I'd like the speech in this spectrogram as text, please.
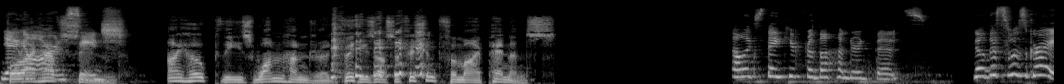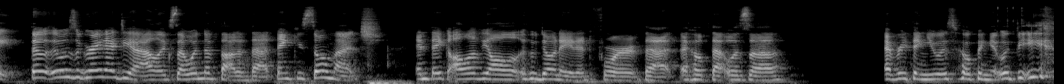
Yeah, for I have sinned. siege. I hope these 100 biddies are sufficient for my penance. Alex, thank you for the hundred bits. No, this was great. It was a great idea, Alex. I wouldn't have thought of that. Thank you so much. And thank all of y'all who donated for that. I hope that was uh everything you was hoping it would be.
